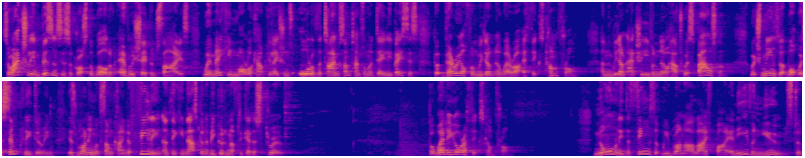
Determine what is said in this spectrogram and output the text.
So, actually, in businesses across the world of every shape and size, we're making moral calculations all of the time, sometimes on a daily basis. But very often, we don't know where our ethics come from, and we don't actually even know how to espouse them. Which means that what we're simply doing is running with some kind of feeling and thinking that's going to be good enough to get us through. But where do your ethics come from? Normally, the things that we run our life by and even use to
